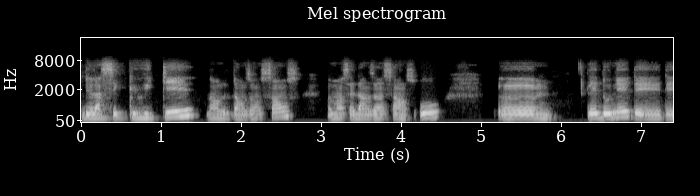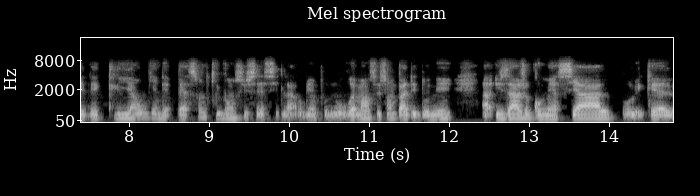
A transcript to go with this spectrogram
de la sécurité dans, dans un sens, vraiment c'est dans un sens où euh, les données des, des, des clients ou bien des personnes qui vont sur ces sites-là, ou bien pour nous, vraiment, ce ne sont pas des données à usage commercial pour lesquelles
